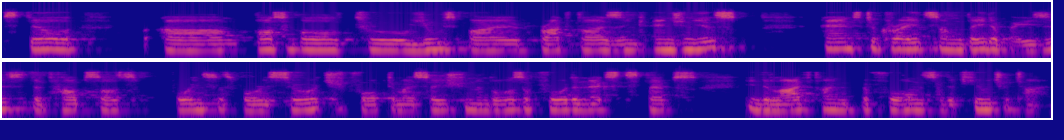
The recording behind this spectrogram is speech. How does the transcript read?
still uh, possible to use by practicing engineers and to create some databases that helps us, for instance, for research, for optimization, and also for the next steps in the lifetime performance in the future time.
